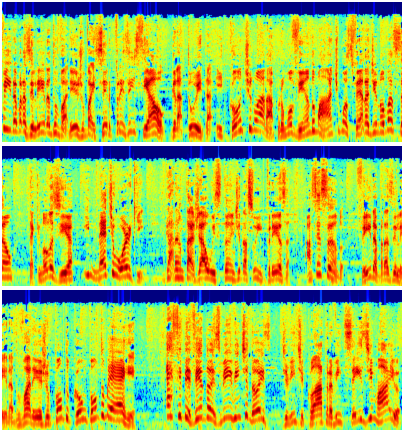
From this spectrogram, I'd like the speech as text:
Feira Brasileira do Varejo vai ser presencial, gratuita e continuará promovendo uma atmosfera de inovação, tecnologia e networking. Garanta já o estande da sua empresa acessando feirabrasileiradovarejo.com.br. FBV 2022, de 24 a 26 de maio,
